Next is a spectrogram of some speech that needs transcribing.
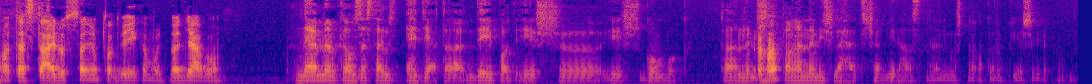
Hát te stylus nyomtad végig amúgy nagyjából? Nem, nem kell hozzá stylus egyáltalán, D-pad és, és gombok. Talán nem, is, talán nem is lehet semmire használni, most nem akarok hülyeséget mondani.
